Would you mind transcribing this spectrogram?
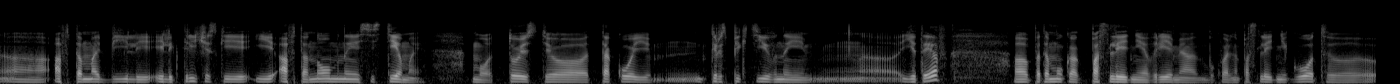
а, автомобили электрические и автономные системы. Вот, то есть э, такой перспективный ETF, потому как последнее время, буквально последний год, э,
